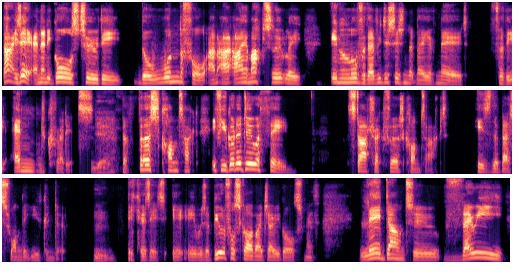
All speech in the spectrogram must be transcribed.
that is it. And then it goes to the the wonderful, and I, I am absolutely in love with every decision that they have made for the end credits. yeah. The first contact. If you're going to do a theme, Star Trek First Contact is the best one that you can do Hmm. because it's it, it was a beautiful score by Jerry Goldsmith, laid down to very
